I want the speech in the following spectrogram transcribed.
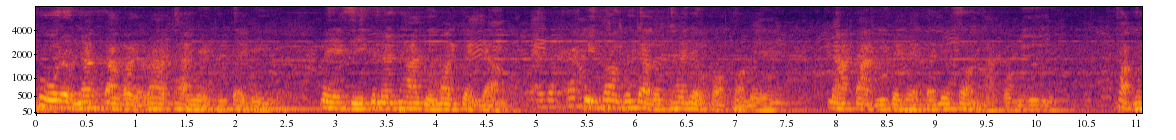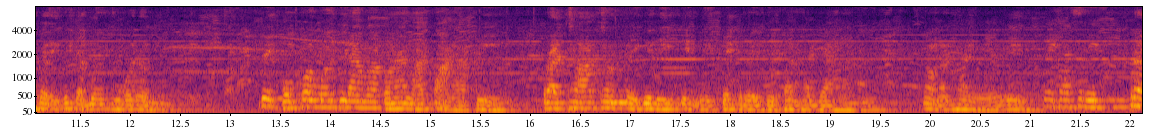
ผู้เริ่มนักตั้งไว้ราชาใหญ่คือใจดีเมสีเป็นนันทาอยู่มอยแก่งดำปินทองคือเจ้าหลวงชายเดียวของพ่อแม่หน้าตาดีเป็นแต่แต่เรื่องซ่อนหาก็มีขับพระตัวเองที่จะเมืองภูวดลได้ปกครองเมืองกีฬามากกว่านั้นหลายป่าหลายปี ประชาชนไม่ก็ดีกินดีเป็นเลยผูกพันธัญญาหารนอกนั้นให้เลยนี่ในการเสด็จพระ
